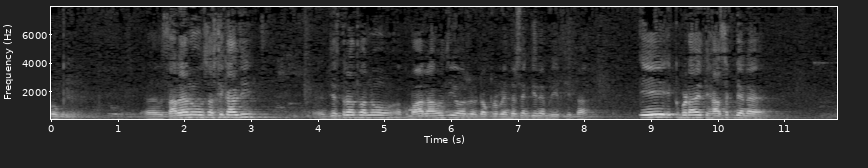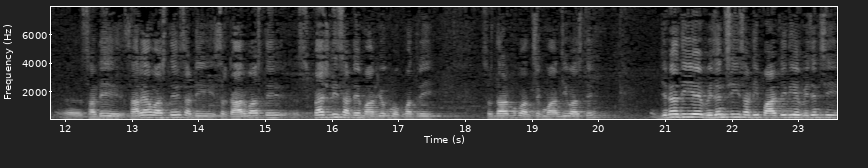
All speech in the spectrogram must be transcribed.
ਓਕੇ ਅਹ ਸਾਰਿਆਂ ਨੂੰ ਸਤਿ ਸ਼੍ਰੀ ਅਕਾਲ ਜੀ ਅਹ ਜਿਸ ਤਰ੍ਹਾਂ ਤੁਹਾਨੂੰ ਕੁਮਾਰ ਰਾਹੁਲ ਜੀ ਔਰ ਡਾਕਟਰ ਵਰਿੰਦਰ ਸਿੰਘ ਜੀ ਨੇ ਬਰੀਫ ਕੀਤਾ, ਇਹ ਇੱਕ ਬੜਾ ਇਤਿਹਾਸਕ ਦਿਨ ਹੈ। ਸਾਡੇ ਸਾਰਿਆਂ ਵਾਸਤੇ, ਸਾਡੀ ਸਰਕਾਰ ਵਾਸਤੇ, ਸਪੈਸ਼ਲੀ ਸਾਡੇ ਮਾਨਯੋਗ ਮੁੱਖ ਮੰਤਰੀ ਸਰਦਾਰ ਭਗਵੰਤ ਸਿੰਘ ਮਾਨ ਜੀ ਵਾਸਤੇ। ਜਿਨ੍ਹਾਂ ਦੀ ਇਹ ਵਿਜ਼ਨ ਸੀ, ਸਾਡੀ ਪਾਰਟੀ ਦੀ ਇਹ ਵਿਜ਼ਨ ਸੀ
